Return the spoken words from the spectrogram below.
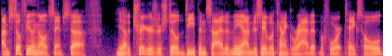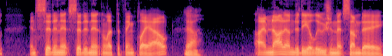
I'm still feeling all the same stuff. Yeah. The triggers are still deep inside of me. I'm just able to kind of grab it before it takes hold and sit in it, sit in it, and let the thing play out. Yeah. I'm not under the illusion that someday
